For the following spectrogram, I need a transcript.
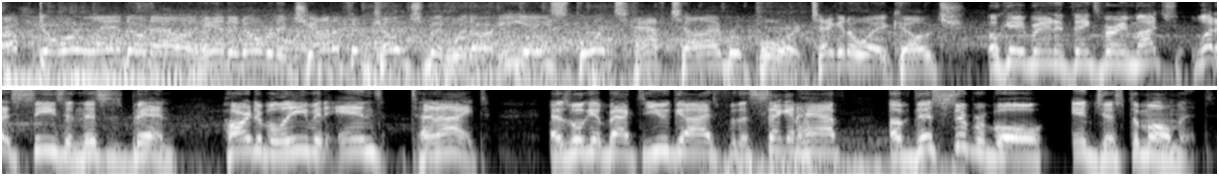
up to Orlando now and hand it over to Jonathan Coachman with our EA Sports Halftime Report. Take it away, Coach. Okay, Brandon, thanks very much. What a season this has been. Hard to believe it ends tonight as we'll get back to you guys for the second half of this Super Bowl in just a moment.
